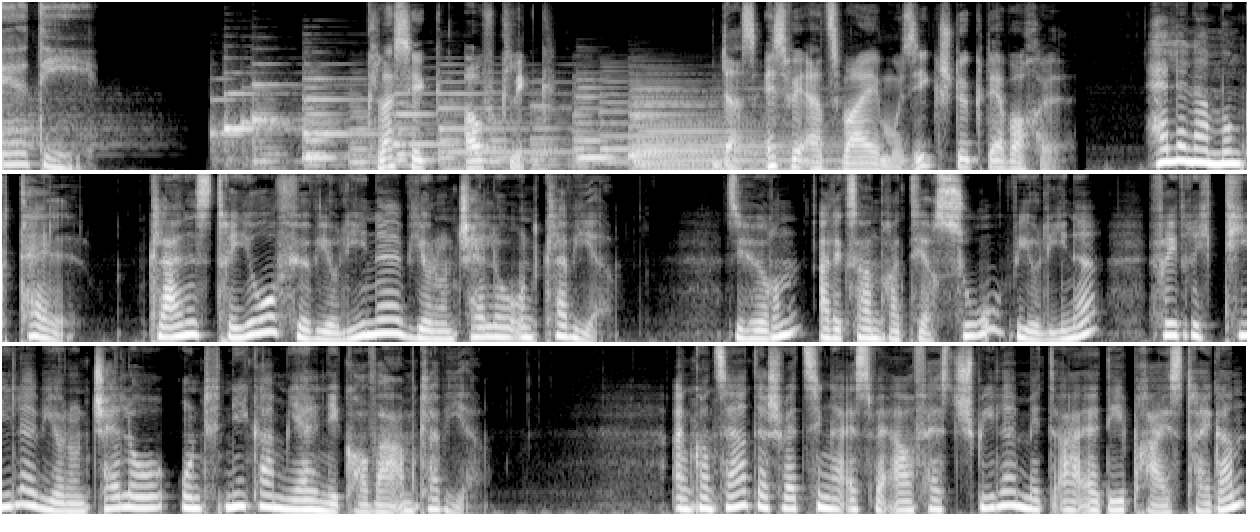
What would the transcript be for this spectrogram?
ARD. Klassik auf Klick. Das SWR2 Musikstück der Woche. Helena Munck-Tell. Kleines Trio für Violine, Violoncello und Klavier. Sie hören Alexandra Tirsu, Violine, Friedrich Thiele, Violoncello und Nika Mielnikowa am Klavier. Ein Konzert der Schwetzinger SWR-Festspiele mit ARD-Preisträgern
